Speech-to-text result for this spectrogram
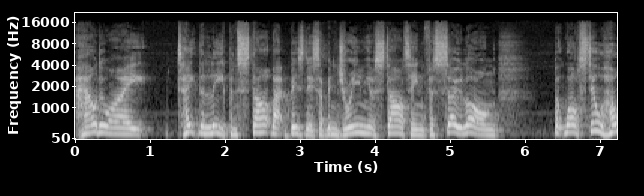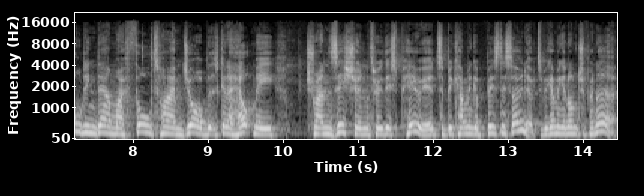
How do I take the leap and start that business I've been dreaming of starting for so long, but while still holding down my full time job that's going to help me transition through this period to becoming a business owner, to becoming an entrepreneur?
